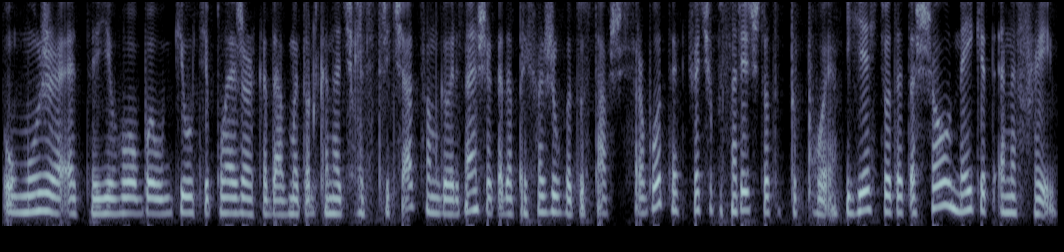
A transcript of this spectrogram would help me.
у мужа это его был guilty pleasure, когда мы только начали встречаться. Он говорит, знаешь, я когда прихожу вот уставший с работы, хочу посмотреть что-то тупое. И есть вот это шоу Naked and Afraid.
